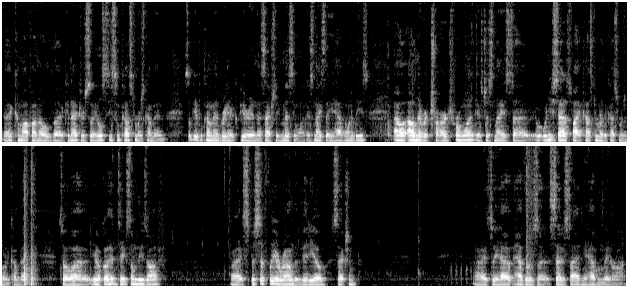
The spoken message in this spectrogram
They come off on old connectors, so you'll see some customers come in. Some people come in, bring a computer in that's actually missing one. It's nice that you have one of these. I'll, I'll never charge for one. It's just nice. when you satisfy a customer, the customer is going to come back so, uh, you know, go ahead and take some of these off. All right, specifically around the video section. All right, so you have, have those uh, set aside and you have them later on.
